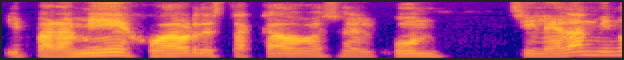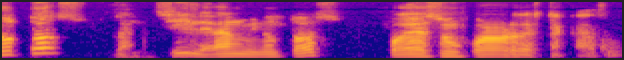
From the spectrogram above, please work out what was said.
Y para mí, el jugador destacado va a ser el Kun. Si le dan minutos, o sea, si le dan minutos, puede ser un jugador destacado.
